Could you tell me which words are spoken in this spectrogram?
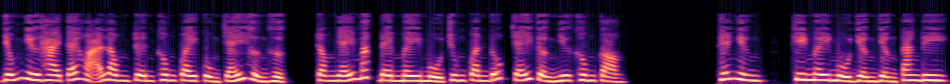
giống như hai cái hỏa long trên không quay cùng cháy hừng hực, trong nháy mắt đem mây mù chung quanh đốt cháy gần như không còn. Thế nhưng, khi mây mù dần dần tan đi,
